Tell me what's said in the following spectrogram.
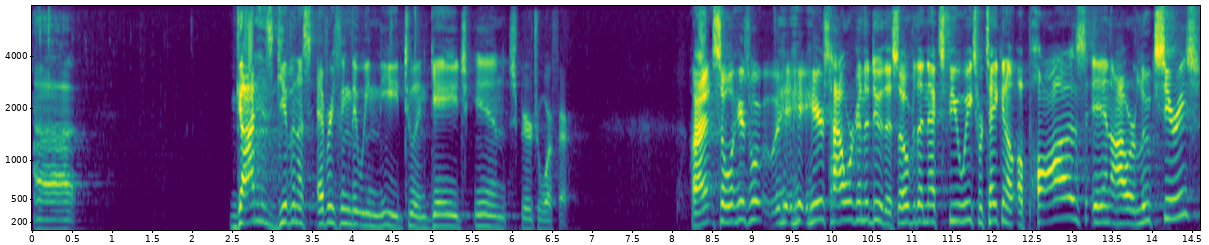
uh, God has given us everything that we need to engage in spiritual warfare. All right, so here's, what, here's how we're going to do this. Over the next few weeks, we're taking a, a pause in our Luke series.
